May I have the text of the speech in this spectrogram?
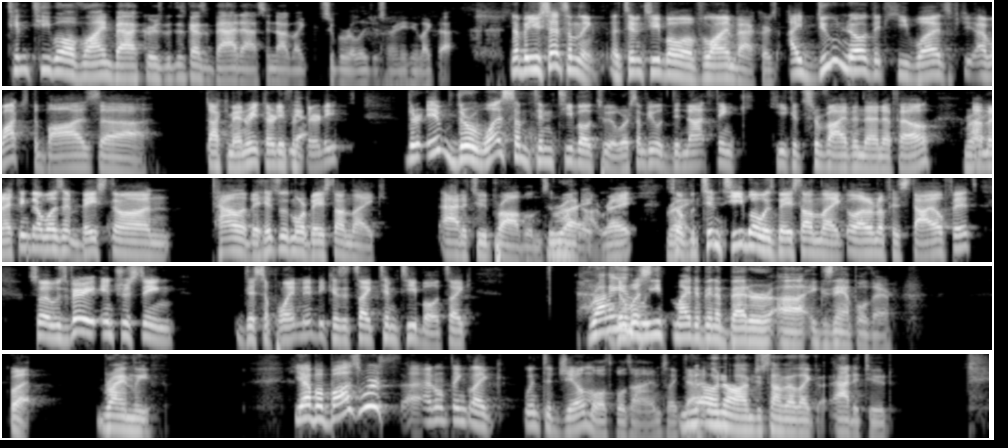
Tim Tebow of linebackers, but this guy's a badass and not like super religious or anything like that. No, but you said something. Uh, Tim Tebow of linebackers. I do know that he was. If you, I watched the Boz uh, documentary, Thirty for Yeah. Thirty. There, it, there was some Tim Tebow to it, where some people did not think he could survive in the NFL. Um, and I think that wasn't based on talent, but his was more based on like attitude problems and Right. whatnot, right? right? So, but Tim Tebow was based on like, oh, I don't know if his style fits. So it was very interesting disappointment because it's like Tim Tebow. It's like Ryan was- Leaf might have been a better uh, example there. what? Ryan Leaf. Yeah, but Bosworth, I don't think like went to jail multiple times like that. No, no, I'm just talking about like attitude.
